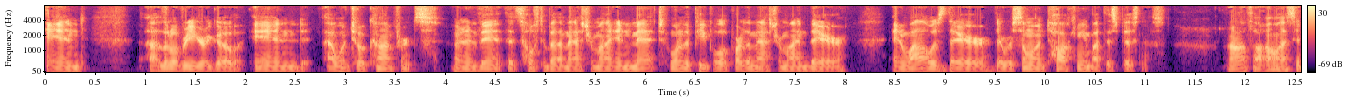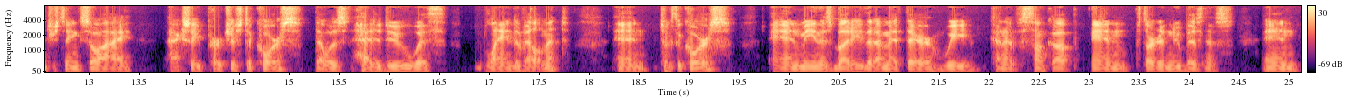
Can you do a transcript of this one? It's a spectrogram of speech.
and a little over a year ago, and I went to a conference, an event that's hosted by the mastermind, and met one of the people, a part of the mastermind there. And while I was there, there was someone talking about this business. And I thought, oh, that's interesting. So I actually purchased a course that was had to do with land development and took the course. And me and this buddy that I met there, we kind of sunk up and started a new business. And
